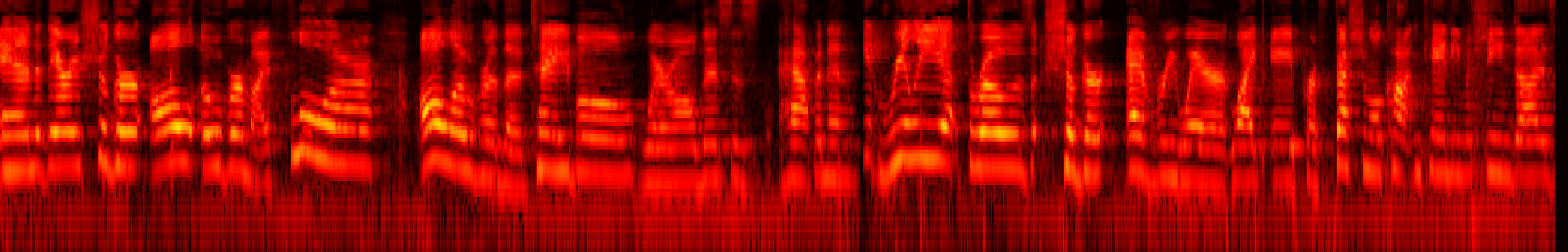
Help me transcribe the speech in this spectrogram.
And there is sugar all over my floor, all over the table where all this is happening. It really throws sugar everywhere like a professional cotton candy machine does.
